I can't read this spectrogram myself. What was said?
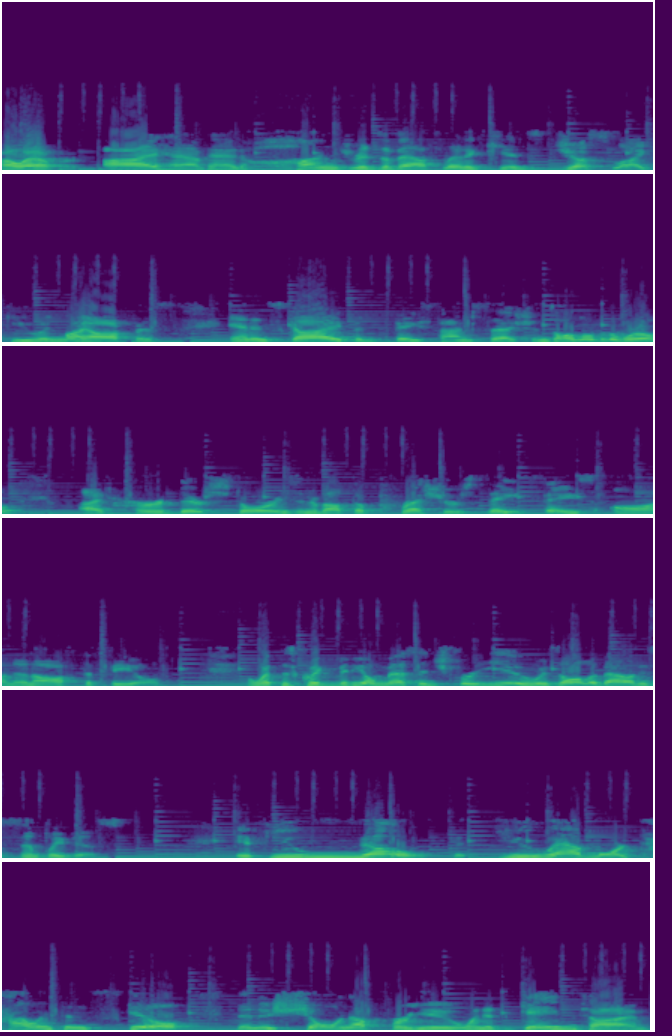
However, I have had hundreds of athletic kids just like you in my office and in Skype and FaceTime sessions all over the world. I've heard their stories and about the pressures they face on and off the field. And what this quick video message for you is all about is simply this. If you know that you have more talent and skill than is showing up for you when it's game time,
